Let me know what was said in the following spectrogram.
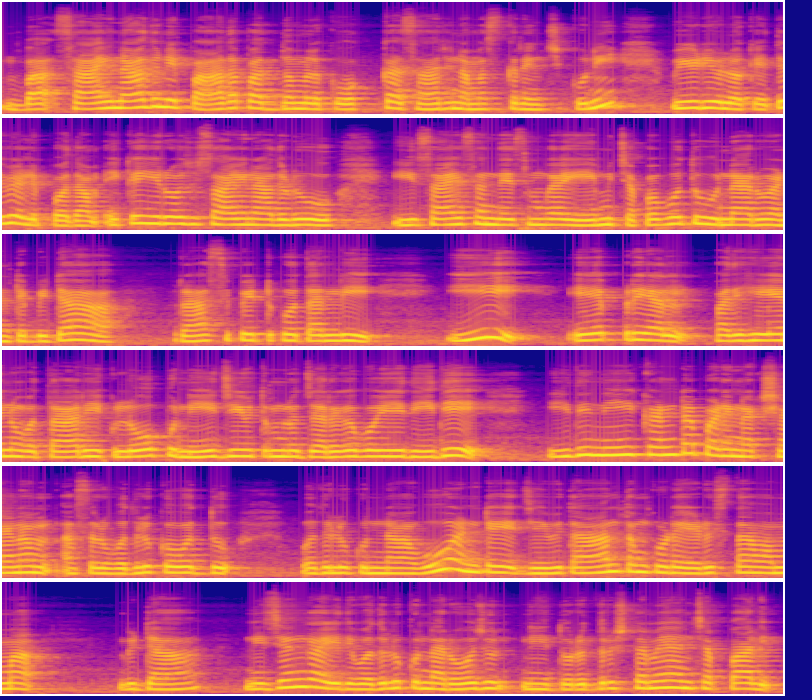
బా సాయినాథుని పాదపద్మములకు ఒక్కసారి నమస్కరించుకుని వీడియోలోకి అయితే వెళ్ళిపోదాం. ఇక ఈరోజు సాయినాథుడు ఈ సాయి సందేశంగా ఏమి చెప్పబోతూ ఉన్నారు అంటే బిడ్డ రాసి పెట్టుకో తల్లి. ఈ ఏప్రిల్ పదిహేనవ తారీఖు లోపు నీ జీవితంలో జరగబోయేది ఇదే. ఇది నీ కంట పడిన క్షణం. అసలు వదులుకోవద్దు. వదులుకున్నావు అంటే జీవితాంతం కూడా ఏడుస్తావమ్మా. బిడ్డ నిజంగా ఇది వదులుకున్న రోజు నీ దురదృష్టమే అని చెప్పాలి.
